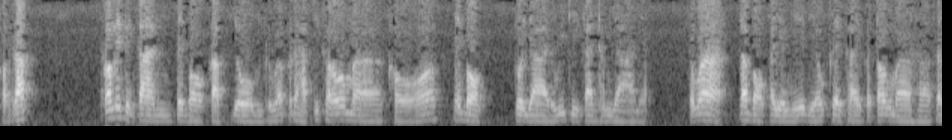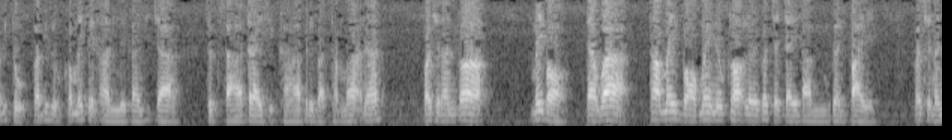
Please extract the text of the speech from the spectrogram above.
ขอรับ ก็ไม่เป็นการไปบอกกับโยม หรือว่ากระหับที่เขามาขอให้บอก ตัวยาหรือวิธีการทำยาเนี่ย เพราะว่าถ้าบอกไปอย่างนี้เดี๋ยวใครๆก็ต้องมาหาพระภิกษุพระภิกษุก็ไม่เป็นอันในการที่จะศึกษาไตรสิกขาปฏิบัติธรรมะนะ เพราะฉะนั้นก็ไม่บอก แต่ว่าถ้าไม่บอกไม่นุเคราะห์เลยก็จะใจดำเกินไป เพราะฉะนั้น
